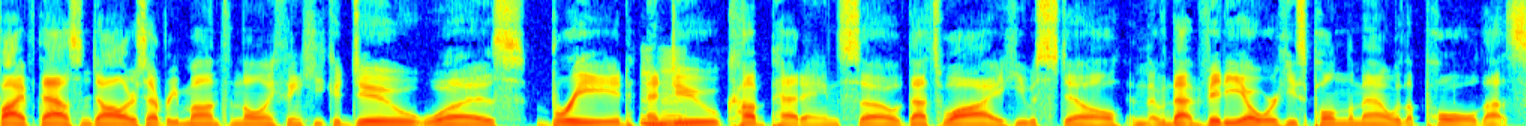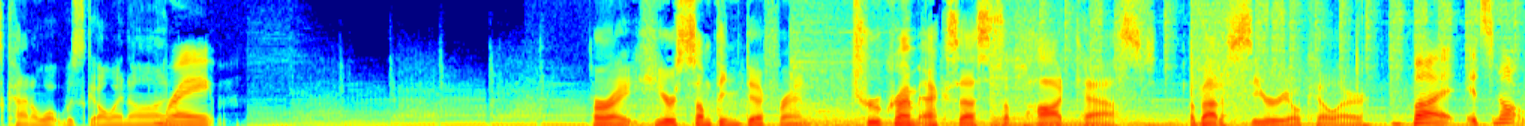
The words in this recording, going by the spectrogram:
$5000 every month and the only thing he could do was breed and Mhm. do cub petting so that's why he was still and th- that video where he's pulling them out with a pole that's kind of what was going on Right. all right, here's something different. True Crime XS is a podcast about a serial killer. But it's not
